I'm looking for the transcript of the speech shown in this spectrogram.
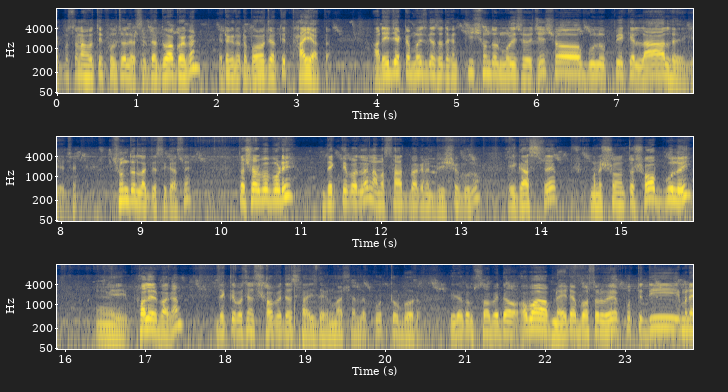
এক বছর না হতে ফুল চলে আসছে। তা দোয়া করবেন, এটা কিন্তু একটা বড় জাতির থাই আতা। আর এই যে একটা মরিচ গাছে, দেখেন কী সুন্দর মরিচ হয়েছে, সবগুলো পেকে লাল হয়ে গিয়েছে। সুন্দর লাগতেছে গাছে। তো সর্বোপরি দেখতে পারলেন আমার সাত বাগানের দৃশ্যগুলো। এই গাছে মানে তো সবগুলোই ফলের বাগান। দেখতে পাচ্ছেন সবেদার সাইজ দেখেন মার্শাল্লাহ কত বড়। এরকম সবেদা অভাব না এটা বছর হয়ে প্রতিদিন মানে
